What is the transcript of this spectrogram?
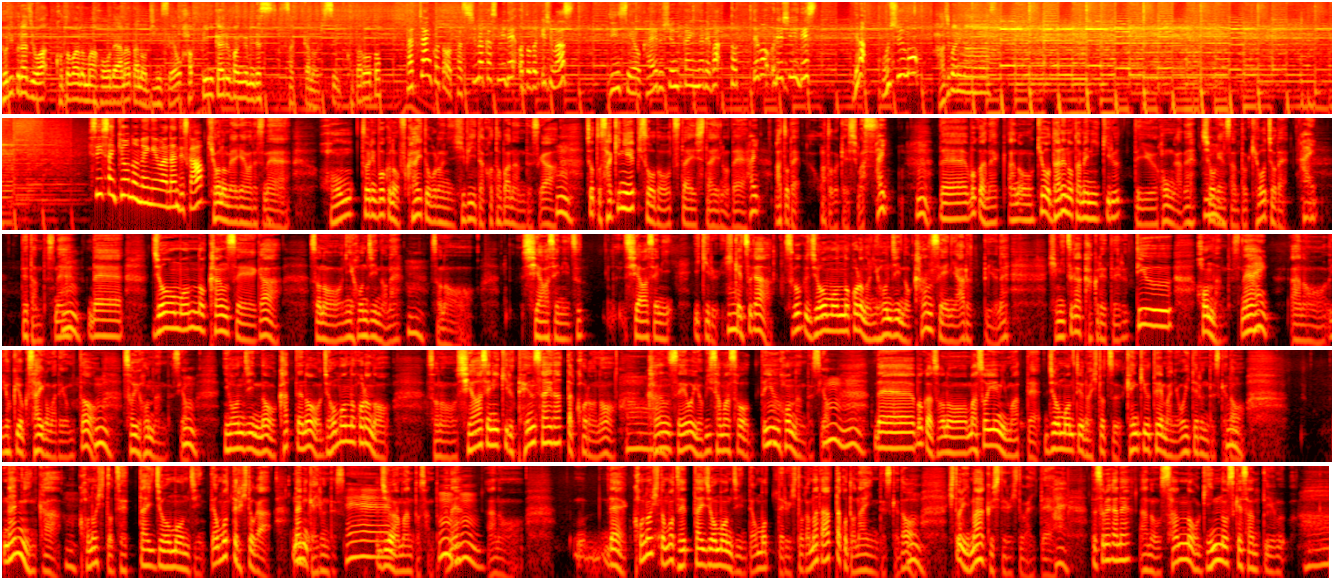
ドリップラジオは言葉の魔法であなたの人生をハッピーに変える番組です。作家の翡翠小太郎と。たっちゃんこと辰島かすみでお届けします。人生を変える瞬間になればとっても嬉しいです。では今週も。始まります。今日の名言は何ですか？今日の名言はですね本当に僕の深いところに響いた言葉なんですが、うん。ちょっと先にエピソードをお伝えしたいので、はい。後でお届けします。はい、うん、で僕はねあの「今日誰のために生きる」っていう本がね正元さんと共著ではい。出たんですね。うん。で縄文の感性がその日本人のねうん。その幸せにずっ幸せに生きる。秘訣がすごく縄文の頃の日本人の感性にあるっていうね秘密が隠れているっていう本なんですね。はい。あのよくよく最後まで読むと、うん。そういう本なんですよ。うん。日本人のかつての縄文の頃のその幸せに生きる天才だった頃の感性を呼び覚まそうっていう本なんですよ。うんうん。で僕はその、まあ、そういう意味もあって縄文っていうのは一つ研究テーマに置いてるんですけど、何人かうん。この人絶対縄文人って思ってる人が何人かいるんです。ジュン・アマントさんとかね。うんうん。あのでこの人も絶対縄文人って思ってる人がまだ会ったことないんですけどうん。一、人マークしてる人がいて、はい。でそれがねあの三王銀之助さんっていう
